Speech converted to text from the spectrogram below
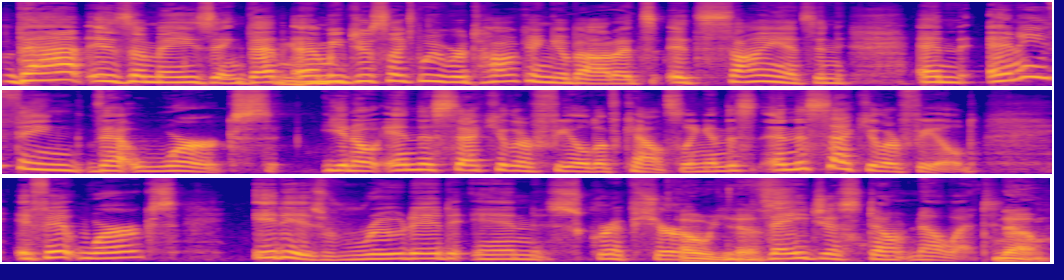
that is amazing. That I mean, mm-hmm. just like we were talking about, it's it's science and and anything that works, you know, in the secular field of counseling, in this in the secular field, if it works, it is rooted in scripture. Oh, yes. They just don't know it. no.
